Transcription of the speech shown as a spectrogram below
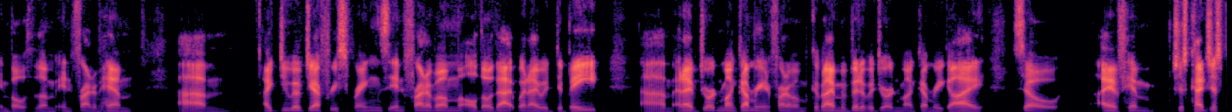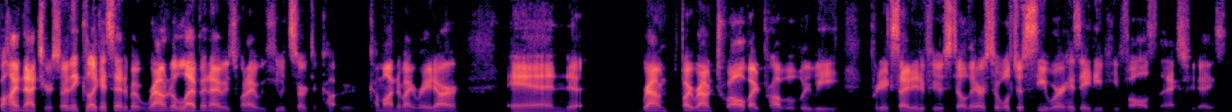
in both of them in front of him. Um, I do have Jeffrey Springs in front of him, although that when I would debate, um, and I have Jordan Montgomery in front of him because I'm a bit of a Jordan Montgomery guy. So I have him just kind of just behind that tier. So I think, like I said, about round 11, I was when I he would start to co- come onto my radar, and round by round 12, I'd probably be pretty excited if he was still there. So we'll just see where his ADP falls in the next few days.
